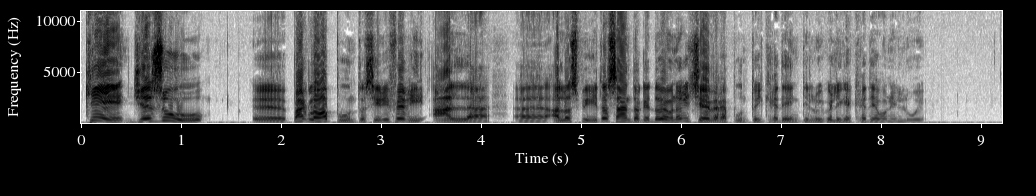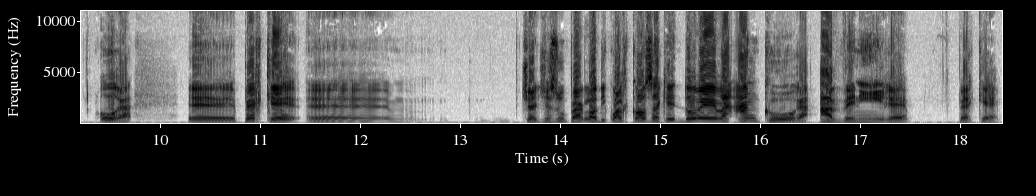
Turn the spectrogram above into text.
che Gesù eh, parlò appunto, si riferì al, eh, allo Spirito Santo che dovevano ricevere appunto i credenti in lui, quelli che credevano in lui. Ora, eh, perché eh, cioè Gesù parlò di qualcosa che doveva ancora avvenire? Perché?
